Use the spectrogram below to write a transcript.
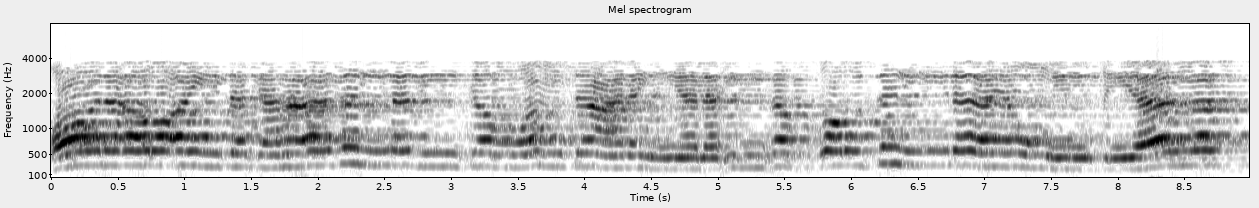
قال أرأيتك هذا الذي كرمت علي لئن أخرتني إلى يوم القيامة؟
